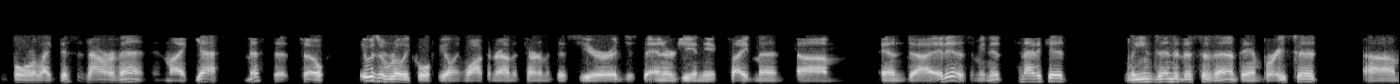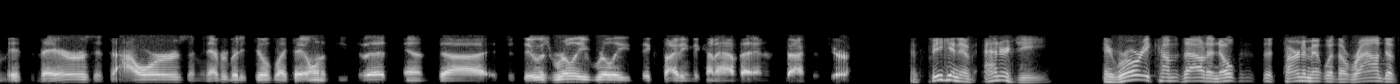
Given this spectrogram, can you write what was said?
people were like, this is our event. And like, yes, missed it. So it was a really cool feeling walking around the tournament this year and just the energy and the excitement. Um, and, uh, it is, I mean, it's Connecticut leans into this event. They embrace it. Um, it's theirs, it's ours. I mean, everybody feels like they own a piece of it, and uh, it's just it was really, really exciting to kind of have that energy back this year. And speaking of energy, hey, Rory comes out and opens the tournament with a round of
